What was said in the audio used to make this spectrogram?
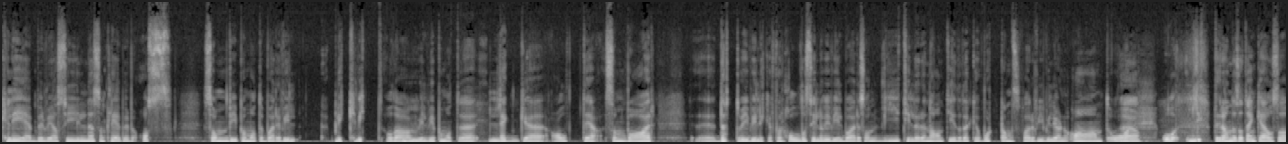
kleber ved asylene, som kleber ved oss, som vi på en måte bare vil bli kvitt. Og da vil vi på en måte legge alt det som var eh, dødt, og vi vil ikke forholde oss til, og vi vil bare sånn Vi tilhører en annen tid, og det er ikke vårt ansvar, og vi vil gjøre noe annet. Og, Ja. og litt grann så tenker jeg også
